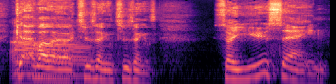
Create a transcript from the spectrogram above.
wait, wait, wait, two seconds, two seconds. So you saying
